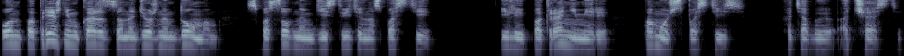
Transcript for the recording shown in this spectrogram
он по-прежнему кажется надежным домом, способным действительно спасти. Или, по крайней мере, помочь спастись, хотя бы отчасти.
